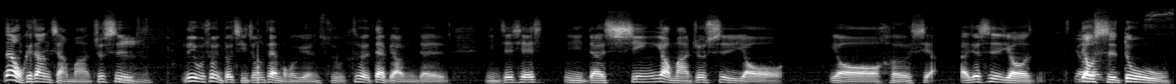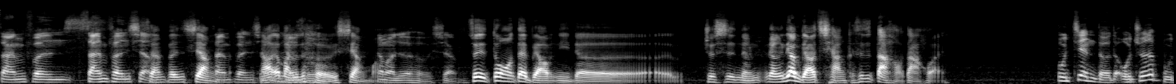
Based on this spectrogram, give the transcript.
那我可以这样讲嘛？就是、嗯，例如说，你都集中在某个元素，这会代表你的你这些你的心，要么就是有有合相，呃，就是有六十度三分三分相，三分相，三分相，然后要么就是合相嘛，要么就是合相，所以通常代表你的就是能能量比较强，可是是大好大坏。不见得的，我觉得不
